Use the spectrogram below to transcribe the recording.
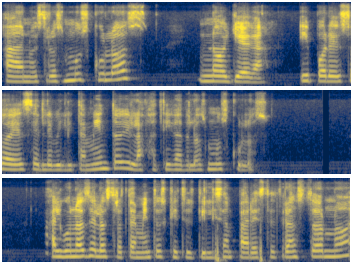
a nuestros músculos no llega y por eso es el debilitamiento y la fatiga de los músculos. Algunos de los tratamientos que se utilizan para este trastorno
